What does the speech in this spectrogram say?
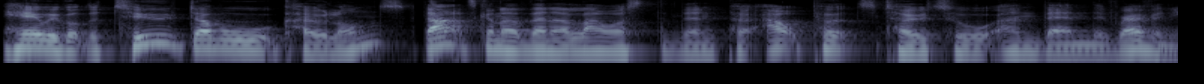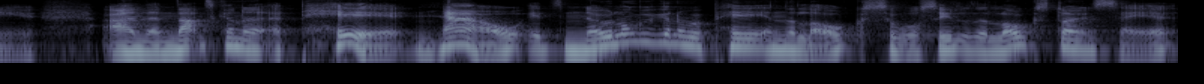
here we've got the two double colons. That's going to then allow us to then put outputs, total, and then the revenue. And then that's going to appear. Now it's no longer going to appear in the logs. So we'll see that the logs don't say it.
